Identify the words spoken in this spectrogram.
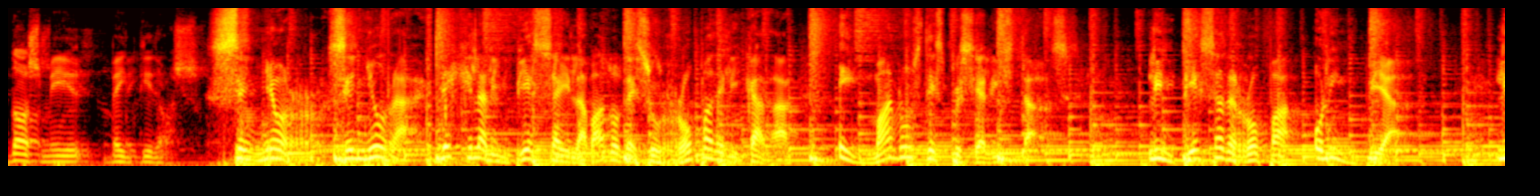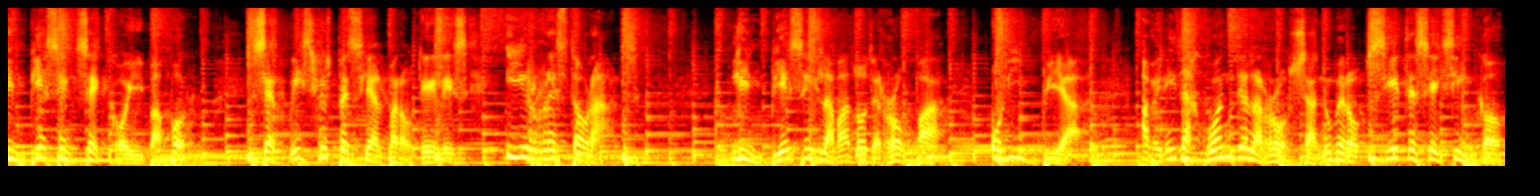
2022. Señor, señora, deje la limpieza y lavado de su ropa delicada en manos de especialistas. Limpieza de ropa Olimpia. Limpieza en seco y vapor. Servicio especial para hoteles y restaurantes. Limpieza y lavado de ropa Olimpia. Avenida Juan de la Rosa, número 765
